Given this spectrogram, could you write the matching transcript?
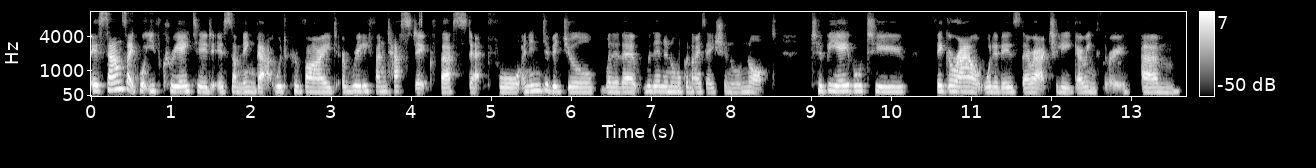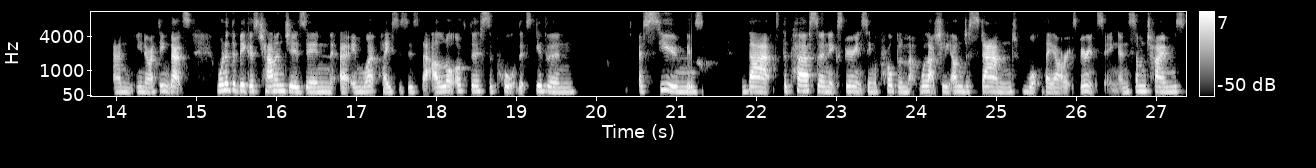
it sounds like what you've created is something that would provide a really fantastic first step for an individual, whether they're within an organization or not, to be able to figure out what it is they're actually going through um, and you know i think that's one of the biggest challenges in uh, in workplaces is that a lot of the support that's given assumes that the person experiencing a problem will actually understand what they are experiencing and sometimes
